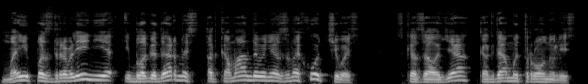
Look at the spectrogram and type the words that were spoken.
мои поздравления и благодарность от командования за находчивость», сказал я, когда мы тронулись.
